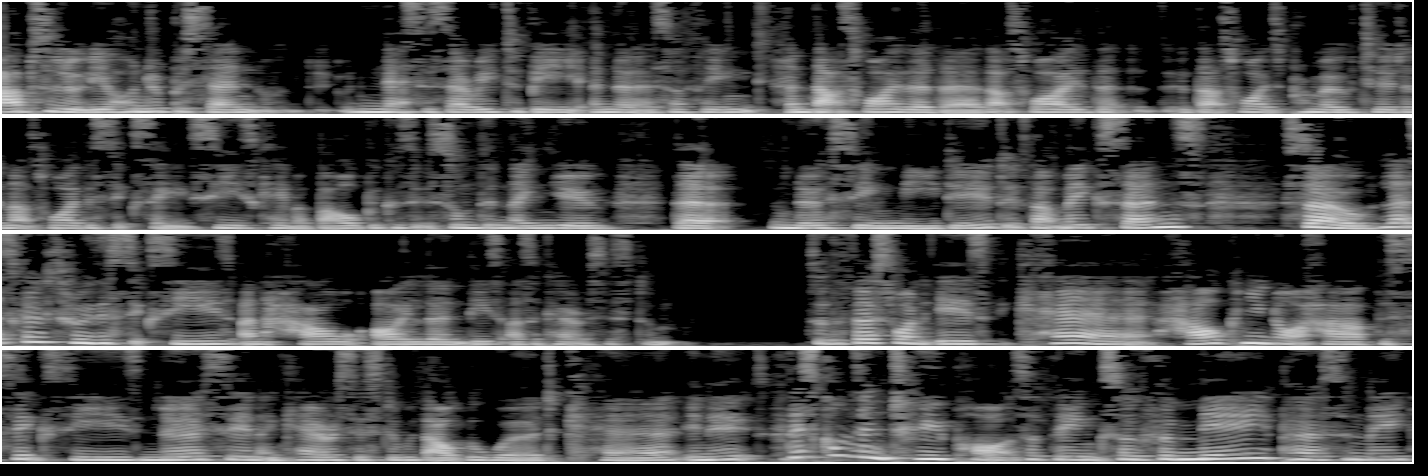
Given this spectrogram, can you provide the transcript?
absolutely 100% necessary to be a nurse I think and that's why they're there that's why the, that's why it's promoted and that's why the 6ACs came about because it's something they knew that nursing needed if that makes sense so let's go through the 6 C's and how I learned these as a care assistant so the first one is care. How can you not have the six C's, nursing and care assistant without the word care in it? This comes in two parts, I think. So for me personally,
